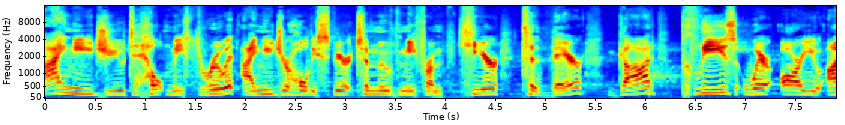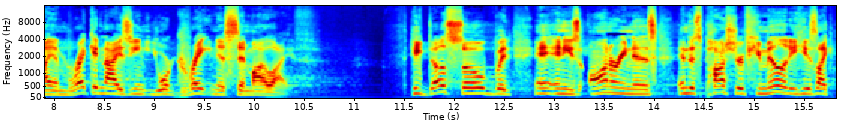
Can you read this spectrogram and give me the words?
I need you to help me through it. I need your Holy Spirit to move me from here to there. God, please, where are you? I am recognizing your greatness in my life. He does so, but and, he's honoring in this, in this posture of humility. He's like,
